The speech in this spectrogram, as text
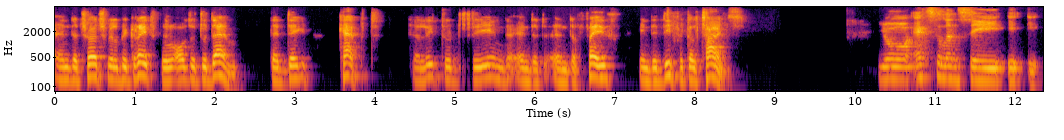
and the church will be grateful also to them that they kept the liturgy and the, and the, and the faith in the difficult times. Your Excellency,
